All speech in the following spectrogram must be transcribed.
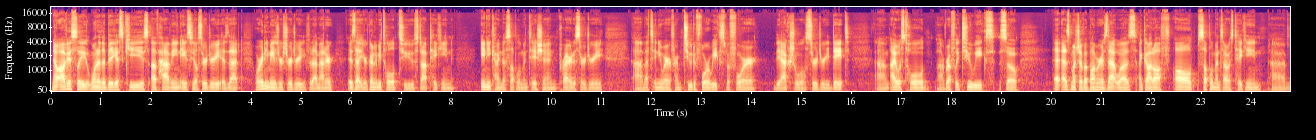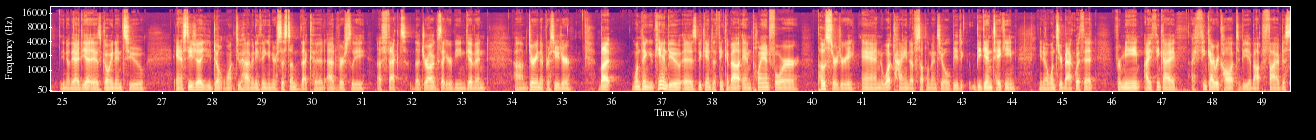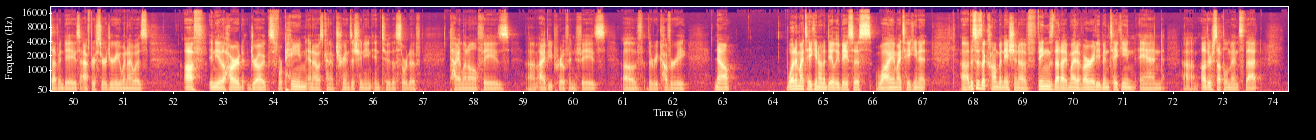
Now, obviously, one of the biggest keys of having ACL surgery is that, or any major surgery for that matter, is that you're going to be told to stop taking any kind of supplementation prior to surgery. Uh, that's anywhere from two to four weeks before the actual surgery date. Um, I was told uh, roughly two weeks. So, as much of a bummer as that was, I got off all supplements I was taking. Uh, you know, the idea is going into anesthesia, you don't want to have anything in your system that could adversely affect the drugs that you're being given um, during the procedure. But one thing you can do is begin to think about and plan for post surgery and what kind of supplements you'll be begin taking. You know, once you're back with it for me, I think I I think I recall it to be about five to seven days after surgery when I was off any of the hard drugs for pain, and I was kind of transitioning into the sort of Tylenol phase, um, ibuprofen phase of the recovery. Now, what am I taking on a daily basis? Why am I taking it? Uh, this is a combination of things that I might have already been taking and um, other supplements that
